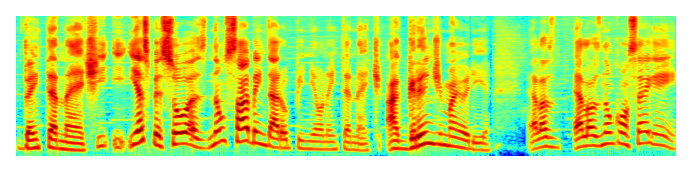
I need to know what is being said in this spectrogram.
da internet. E, e as pessoas não sabem dar opinião na internet. A grande maioria. Elas, elas não conseguem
